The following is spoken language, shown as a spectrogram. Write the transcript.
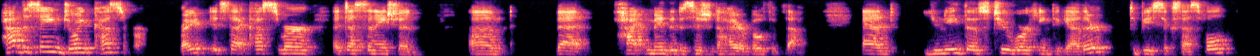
have the same joint customer, right? It's that customer at destination um, that hi- made the decision to hire both of them. And you need those two working together to be successful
